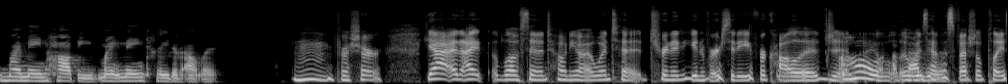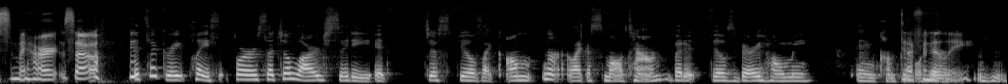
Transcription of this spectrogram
my main hobby, my main creative outlet. Mm, for sure. Yeah, and I love San Antonio. I went to Trinity University for college and oh, I always have a special place in my heart. So it's a great place for such a large city. It just feels like um not like a small town, but it feels very homey and comfortable. Definitely. Mm-hmm.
